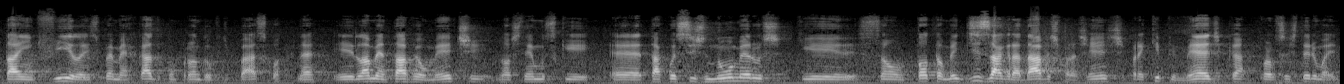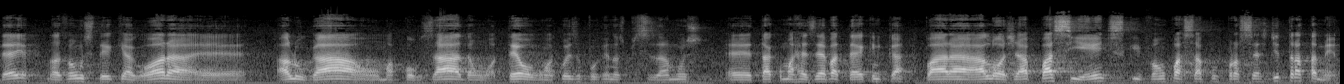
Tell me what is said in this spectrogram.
estar em fila, em supermercado comprando ovo de Páscoa, né? E lamentavelmente nós temos que estar é, tá com esses números que são totalmente desagradáveis para a gente, para a equipe médica. Para vocês terem uma ideia, nós vamos ter que agora é, alugar uma pousada, um hotel, alguma coisa, porque nós precisamos está é, tá com uma reserva técnica para alojar pacientes que vão passar por processo de tratamento.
